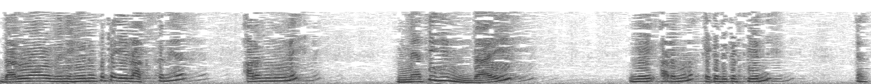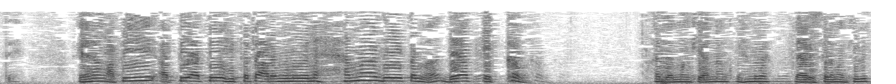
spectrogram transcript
දරුවාව මෙනෙහි වෙනකොට ඒ ලක්ෂණය අරමුණුනේ නැති හින්දායි මේ අරමුණ එක දිගට තියෙන්නේ නැත්තේ. එහෙනම් අපි අපි අපේ හිතට අරමුණු වෙන හැම දෙයකම දෙයක් එක්කම හරි දැන් මම කියන්නම් කොහොමද? දැන් ඉස්සෙල්ලා මම කිව්වේ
